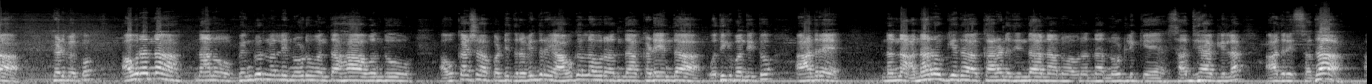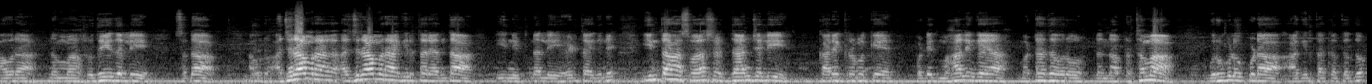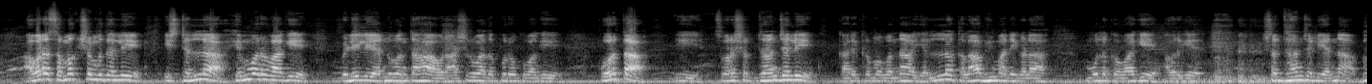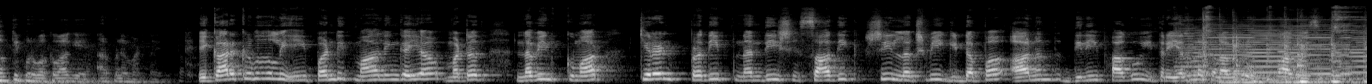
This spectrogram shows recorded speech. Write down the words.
ಹೇಳಬೇಕು. ಅವರನ್ನ ನಾನು ಬೆಂಗಳೂರಿನಲ್ಲಿ ನೋಡುವಂತಹ ಒಂದು ಅವಕಾಶ ಪಂಡಿತ್ ರವೀಂದ್ರ ಯಾವಾಗಲ್ಲ ಅವರ ಕಡೆಯಿಂದ ಒದಗಿ ಬಂದಿತ್ತು. ಆದರೆ ನನ್ನ ಅನಾರೋಗ್ಯದ ಕಾರಣದಿಂದ ನಾನು ಅವರನ್ನ ನೋಡಲಿಕ್ಕೆ ಸಾಧ್ಯ ಆಗಲಿಲ್ಲ. ಆದರೆ ಸದಾ ಅವರ ನಮ್ಮ ಹೃದಯದಲ್ಲಿ ಸದಾ ಅವರು ಅಜರಾಮರ, ಅಜರಾಮರಾಗಿರ್ತಾರೆ ಅಂತ ಈ ನಿಟ್ಟಿನಲ್ಲಿ ಹೇಳ್ತಾ ಇದ್ದೀನಿ. ಇಂತಹ ಸ್ವರ ಶ್ರದ್ಧಾಂಜಲಿ ಕಾರ್ಯಕ್ರಮಕ್ಕೆ ಪಂಡಿತ್ ಮಹಾಲಿಂಗಯ್ಯ ಮಠದವರು ನನ್ನ ಪ್ರಥಮ ಗುರುಗಳು ಕೂಡ ಆಗಿರ್ತಕ್ಕಂಥದ್ದು. ಅವರ ಸಮಕ್ಷಮದಲ್ಲಿ ಇಷ್ಟೆಲ್ಲ ಹೆಮ್ಮರವಾಗಿ ಬೆಳೀಲಿ ಅನ್ನುವಂತಹ ಅವರ ಆಶೀರ್ವಾದ ಪೂರ್ವಕವಾಗಿ ಕೋರ್ತಾ ಈ ಸ್ವರ ಶ್ರದ್ಧಾಂಜಲಿ ಕಾರ್ಯಕ್ರಮವನ್ನ ಎಲ್ಲ ಕಲಾಭಿಮಾನಿಗಳ ಮೂಲಕವಾಗಿ ಅವರಿಗೆ ಶ್ರದ್ಧಾಂಜಲಿಯನ್ನ ಭಕ್ತಿಪೂರ್ವಕವಾಗಿ ಅರ್ಪಣೆ ಮಾಡ್ತಾ ಈ ಕಾರ್ಯಕ್ರಮದಲ್ಲಿ ಪಂಡಿತ್ ಮಹಾಲಿಂಗಯ್ಯ, ಮಠದ್ ನವೀನ್ ಕುಮಾರ್, ಕಿರಣ್ ಪ್ರದೀಪ್, ನಂದೀಶ್, ಸಾದಿಕ್, ಶ್ರೀ ಲಕ್ಷ್ಮಿ ಗಿಡ್ಡಪ್ಪ, ಆನಂದ್, ದಿಲೀಪ್ ಹಾಗೂ ಇತರ ಎಲ್ಲ ಕಲಾವಿದರು ಭಾಗವಹಿಸಿದ್ದರು.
